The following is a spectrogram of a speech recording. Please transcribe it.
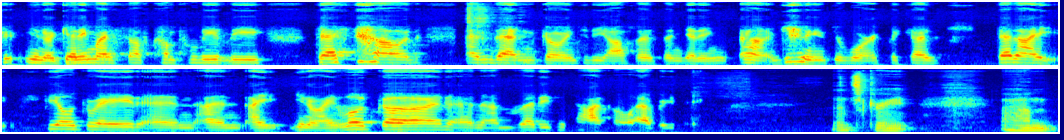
you know, getting myself completely decked out and then going to the office and getting uh, getting to work because then I feel great and and I you know I look good and I'm ready to tackle everything. That's great. Um,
